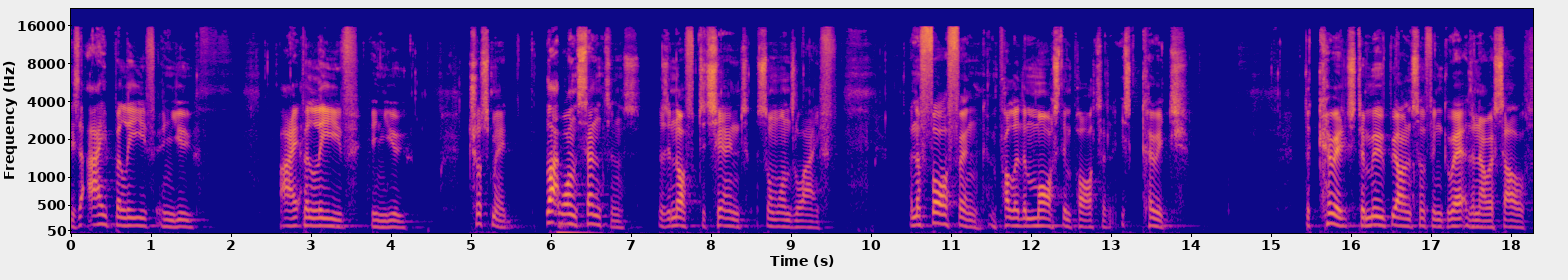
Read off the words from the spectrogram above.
is that I believe in you. I believe in you. Trust me, that one sentence is enough to change someone's life. And the fourth thing, and probably the most important, is courage. The courage to move beyond something greater than ourselves,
